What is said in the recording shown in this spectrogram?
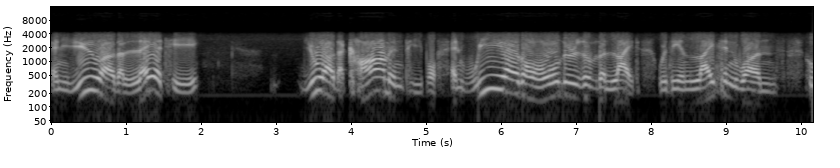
and you are the laity. You are the common people, and we are the holders of the light. We're the enlightened ones who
